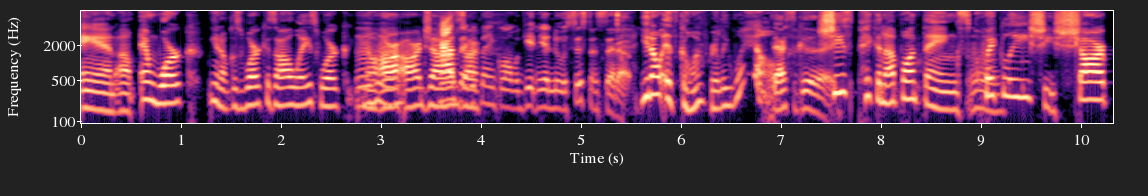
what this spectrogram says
and um, and work, you know, because work is always work. You know, our our Mm-hmm. How's jobs are. everything going with getting your new assistant set up? You know, it's going really well. That's good. Mm-hmm. She's picking up on things quickly. She's sharp,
